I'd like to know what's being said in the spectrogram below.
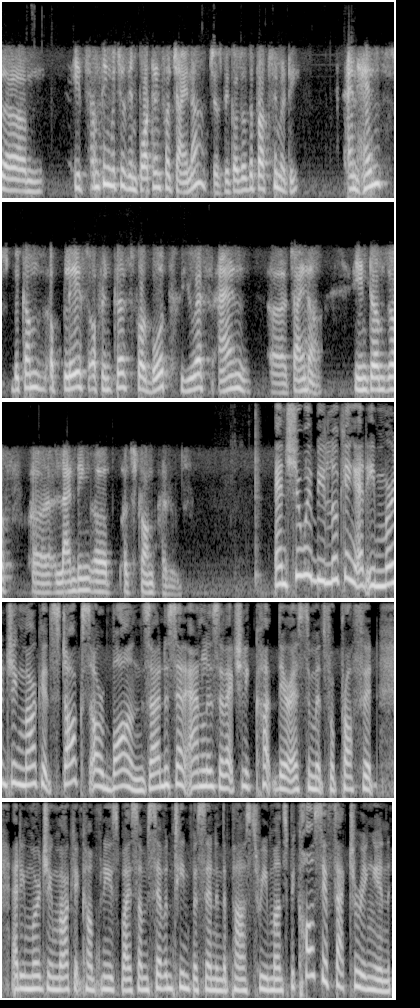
um, it's something which is important for China just because of the proximity, and hence becomes a place of interest for both U.S. and uh, China in terms of uh, landing a, a strong presence. And should we be looking at emerging market stocks or bonds? I understand analysts have actually cut their estimates for profit at emerging market companies by some 17% in the past three months because they're factoring in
